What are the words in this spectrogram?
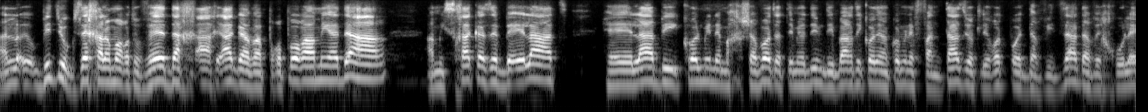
לא, בדיוק, זה חלומו הרטוב. ואגב, אפרופו רמי אדר, המשחק הזה באילת העלה בי כל מיני מחשבות, אתם יודעים, דיברתי קודם על כל מיני פנטזיות, לראות פה את דוד זאדה וכולי.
